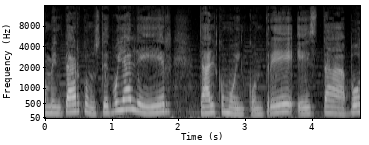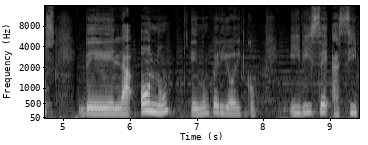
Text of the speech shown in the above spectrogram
comentar con usted. Voy a leer tal como encontré esta voz de la ONU en un periódico y dice así.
